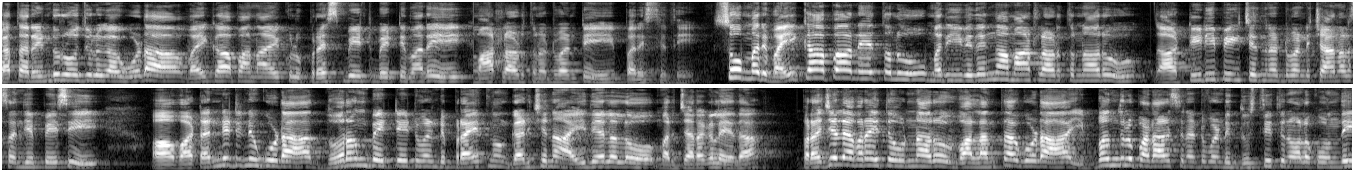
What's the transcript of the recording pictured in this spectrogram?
గత రెండు రోజులుగా కూడా వైకాపా నాయకులు ప్రెస్ మీట్ పెట్టి మరి మాట్లాడుతున్నటువంటి పరిస్థితి. సో మరి వైకాపా నేతలు మరి ఈ విధంగా మాట్లాడుతున్నారు. టీడీపీకి చెందినటువంటి ఛానల్స్ అని చెప్పేసి వాటన్నిటిని కూడా దూరం పెట్టేటువంటి ప్రయత్నం గడిచిన ఐదేళ్ళలో మరి జరగలేదా? ప్రజలు ఎవరైతే ఉన్నారో వాళ్ళంతా కూడా ఇబ్బందులు పడాల్సినటువంటి దుస్థితి నెలకొంది.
